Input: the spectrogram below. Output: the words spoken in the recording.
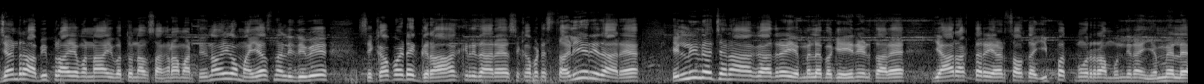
ಜನರ ಅಭಿಪ್ರಾಯವನ್ನು ಇವತ್ತು ನಾವು ಸಂಗ್ರಹ ಮಾಡ್ತೀವಿ. ನಾವೀಗ ಮೈಯಾಸ್ನಲ್ಲಿದ್ದೀವಿ. ಸಿಕ್ಕಾಪಟ್ಟೆ ಗ್ರಾಹಕರಿದ್ದಾರೆ ಸಿಕ್ಕಾಪಟ್ಟೆ ಸ್ಥಳೀಯರಿದ್ದಾರೆ. ಇಲ್ಲಿನ ಜನ ಹಾಗಾದರೆ ಎಂ ಎಲ್ ಎ ಬಗ್ಗೆ ಏನು ಹೇಳ್ತಾರೆ? ಯಾರಾಗ್ತಾರೆ? ಎರಡು ಸಾವಿರದ ಇಪ್ಪತ್ತ್ಮೂರರ ಮುಂದಿನ ಎಂ ಎಲ್ ಎ.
